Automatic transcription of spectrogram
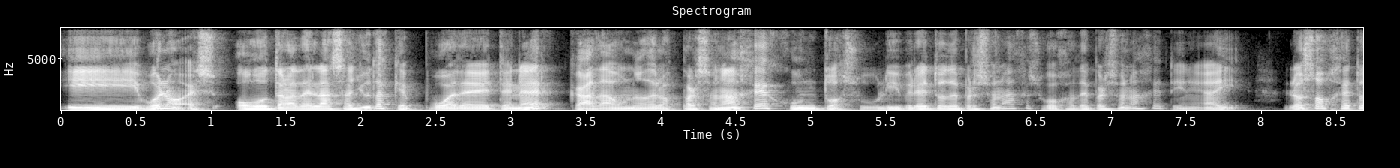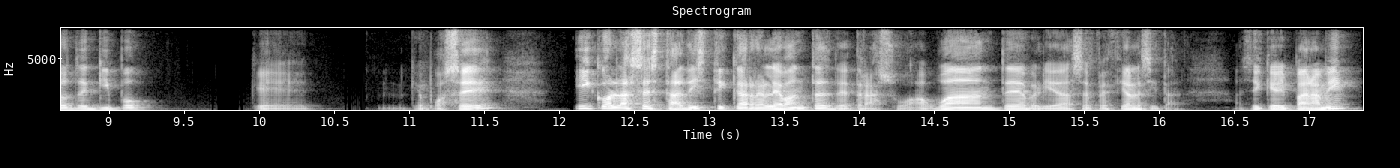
Y bueno, es otra de las ayudas que puede tener cada uno de los personajes junto a su libreto de personaje, su hoja de personaje, tiene ahí los objetos de equipo que, que posee y con las estadísticas relevantes detrás, su aguante, habilidades especiales y tal. Así que para mí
